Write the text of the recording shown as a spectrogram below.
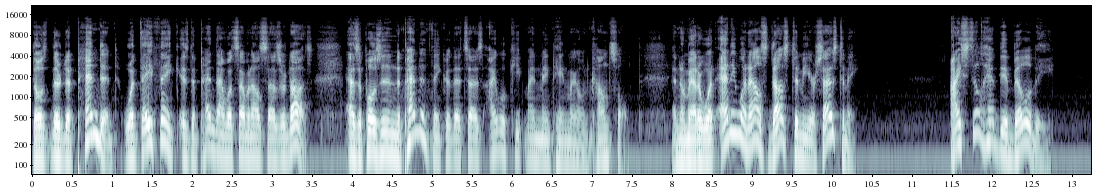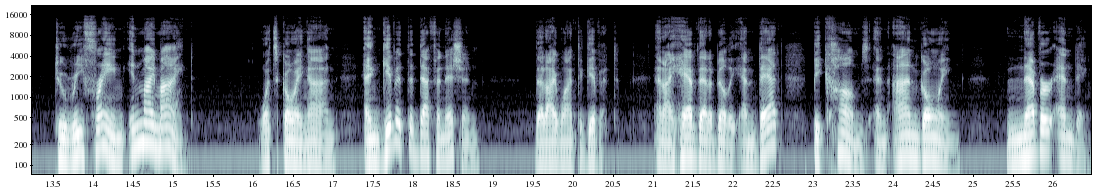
Those they're dependent. What they think is dependent on what someone else says or does, as opposed to an independent thinker that says, "I will keep and maintain my own counsel, and no matter what anyone else does to me or says to me, I still have the ability to reframe in my mind what's going on and give it the definition that I want to give it, and I have that ability, and that becomes an ongoing, never-ending.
